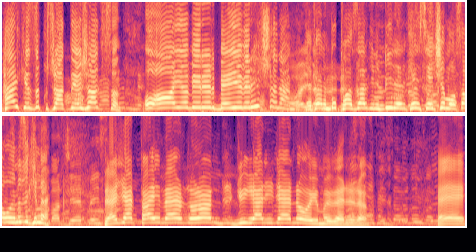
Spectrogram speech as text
herkesi kucaklayacaksın. O A'ya verir, B'ye verir hiç önemli değil. Efendim bu pazar günü bir erken seçim olsa oyunuzu kime? Recep Tayyip Erdoğan dünya liderine oyumu veririm. Ee,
